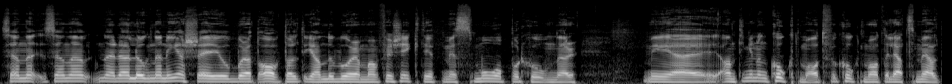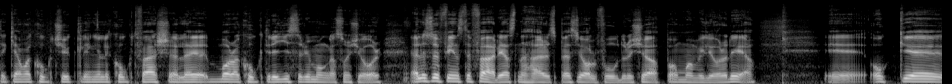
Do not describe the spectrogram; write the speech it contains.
sen, sen när, när det har lugnat ner sig och börjat avta lite grann då börjar man försiktigt med små portioner med eh, antingen en kokt mat, för kokt mat är lättsmält. Det kan vara kokt kyckling eller kokt färs eller bara kokt ris är det många som kör. Eller så finns det färdiga sådana här specialfoder att köpa om man vill göra det. Eh, och eh,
